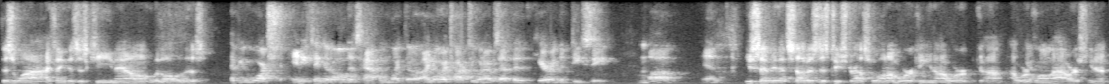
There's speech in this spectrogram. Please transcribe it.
this is why I think this is key now with all of this. Have you watched anything at all that's happened? Like uh, I know I talked to you when I was at the hearing in DC, Mm. um, and you sent me that stuff. It's just too stressful, and I'm working. You know, I work. Uh, I work Yeah. long hours. You know,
